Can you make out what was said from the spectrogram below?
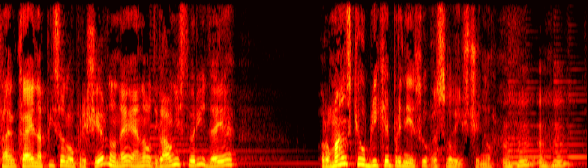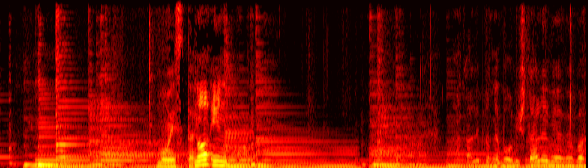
kaj, kaj je napisano v Preširnu, ne, ena od glavnih stvari, da je romanske oblike prinesel v slovenščino. Mojster. No, in. Bo, viš, tale me je pa.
